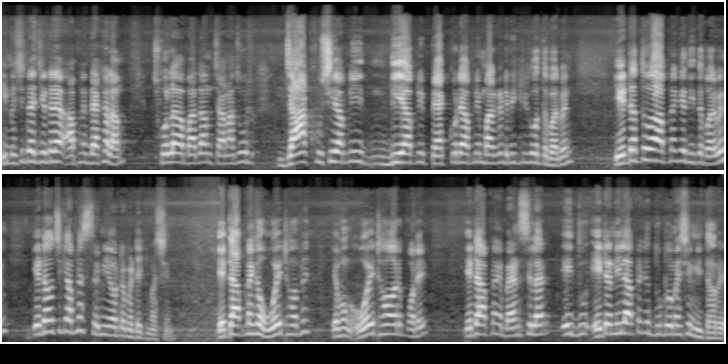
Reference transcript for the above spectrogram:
এই মেশিনটা যেটা আপনি দেখালাম, ছোলা, বাদাম, চানাচুর, যা খুশি আপনি দিয়ে আপনি প্যাক করে আপনি মার্কেটে বিক্রি করতে পারবেন। এটা তো আপনাকে দিতে পারবেন। এটা হচ্ছে কি আপনার সেমি অটোমেটিক মেশিন এটা আপনাকে ওয়েট হবে এবং ওয়েট হওয়ার পরে এটা আপনাকে ব্যান্ড সেলার এই দু এটা নিলে আপনাকে দুটো মেশিন নিতে হবে।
